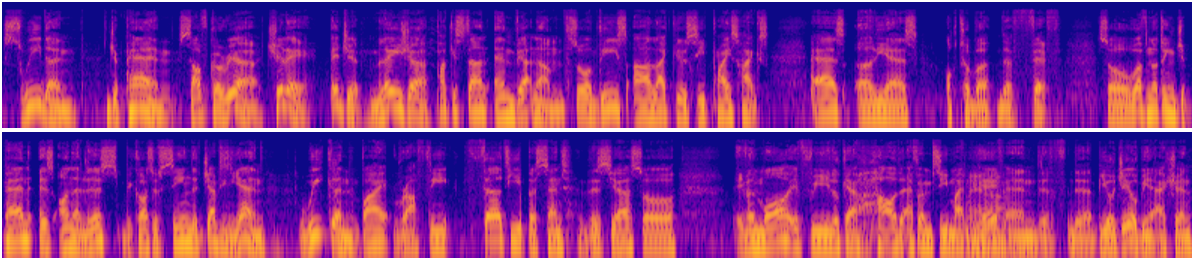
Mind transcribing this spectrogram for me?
Sweden, Japan, South Korea, Chile, Egypt, Malaysia, Pakistan, and Vietnam. So these are likely to see price hikes as early as October the 5th. So worth noting, Japan is on the list because we've seen the Japanese yen weaken by roughly 30% this year. So even more if we look at how the FMC might behave and the, the BOJ will be in action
